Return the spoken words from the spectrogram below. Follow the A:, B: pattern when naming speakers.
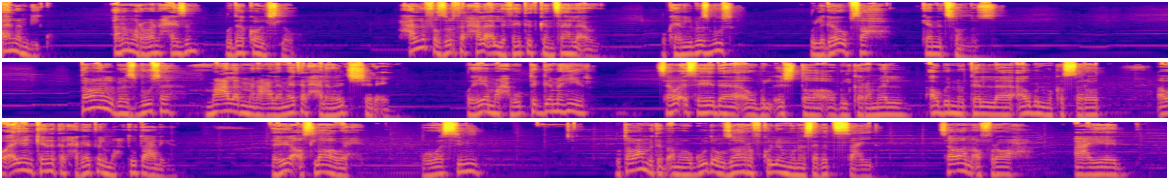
A: أهلا بيكم. أنا مروان حازم وده كول سلو حل فزورة الحلقة اللي فاتت كان سهل قوي وكان البسبوسة. واللي جاوب صح كانت سندس. طبعا البسبوسة معلم من علامات الحلويات الشرقية وهي محبوبة الجماهير سواء سادة أو بالقشطة أو بالكراميل أو بالنوتيلا أو بالمكسرات أو أيا كانت الحاجات المحطوطة عليها. فهي أصلها واحد وهو السميد وطبعا بتبقى موجودة وظاهرة في كل المناسبات السعيدة سواء أفراح أعياد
